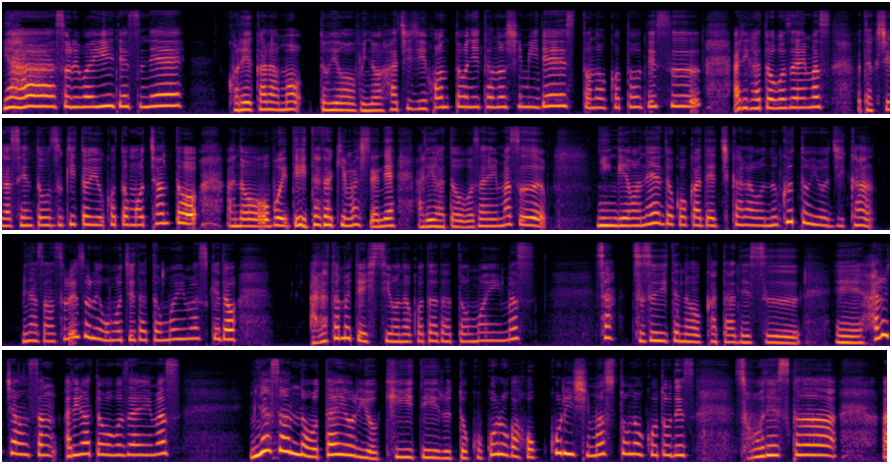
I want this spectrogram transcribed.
いやー、それはいいですね。これからも土曜日の8時本当に楽しみです。とのことです。ありがとうございます。私が銭湯好きということもちゃんとあの覚えていただきましてね。ありがとうございます。人間はね、どこかで力を抜くという時間、皆さんそれぞれお持ちだと思いますけど、改めて必要なことだと思います。さあ、続いての方です。えー、はるちゃんさん、ありがとうございます。皆さんのお便りを聞いていると心がほっこりしますとのことです。そうですか。あ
